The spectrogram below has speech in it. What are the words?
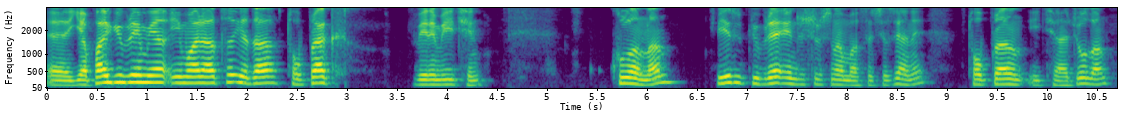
e, yapay gübre ima- imalatı ya da toprak verimi için kullanılan bir gübre endüstrisinden bahsedeceğiz. Yani toprağın ihtiyacı olan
